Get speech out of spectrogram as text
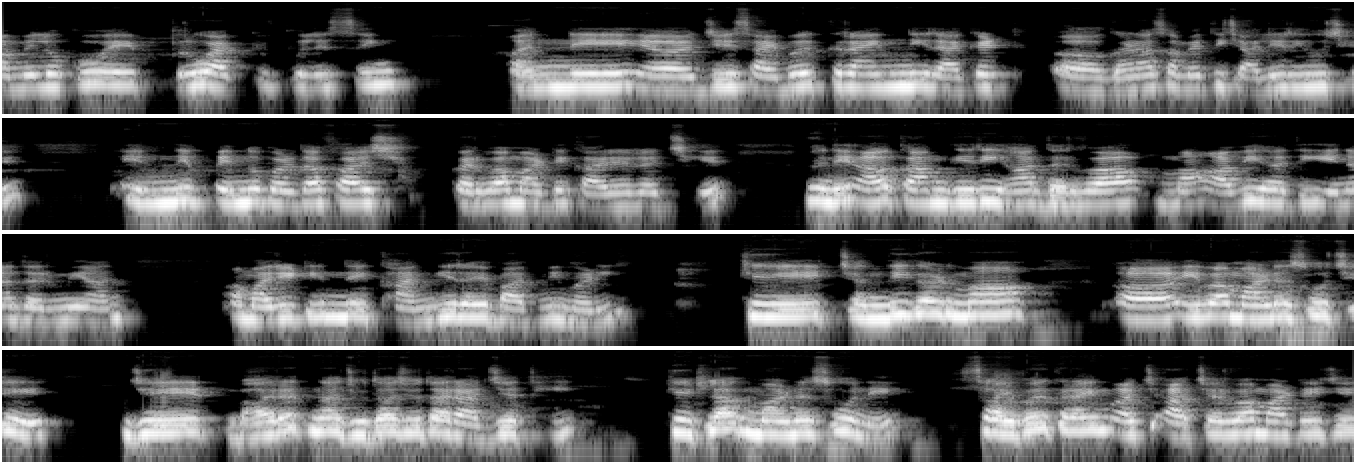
અમે લોકોએ પ્રોએક્ટિવ પોલીસિંગ અને જે સાયબર ક્રાઇમની રેકેટ ઘણા સમયથી ચાલી રહ્યું છે, એમને, એમનો પર્દાફાશ કરવા માટે કાર્યરત છીએ. અને આ કામગીરી હાથ ધરવામાં આવી હતી. એના દરમિયાન અમારી ટીમને ખાનગી રહે બાતમી મળી કે ચંદીગઢમાં એવા માણસો છે જે ભારતના જુદા જુદા રાજ્યથી કેટલાક માણસોને સાયબર ક્રાઇમ આચરવા માટે જે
